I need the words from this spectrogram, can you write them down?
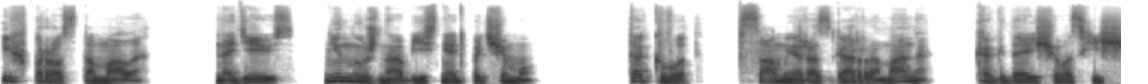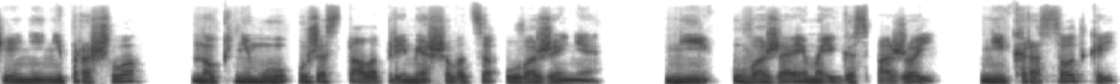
их просто мало. Надеюсь, не нужно объяснять почему. Так вот, в самый разгар романа, когда еще восхищение не прошло, но к нему уже стало примешиваться уважение, ни уважаемой госпожой, ни красоткой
